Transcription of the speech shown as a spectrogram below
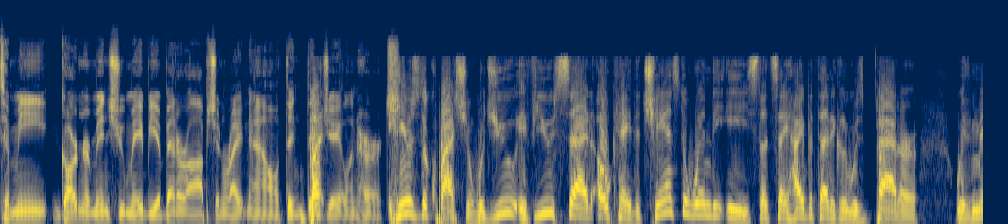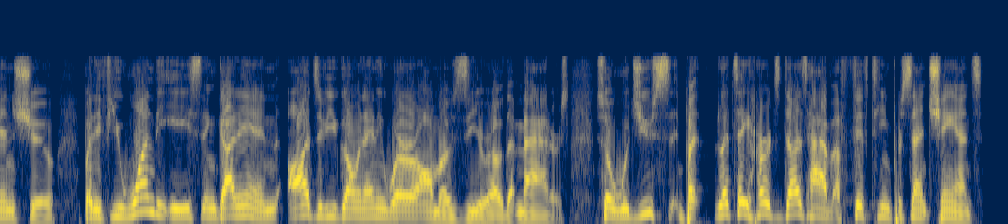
to me, Gardner Minshew may be a better option right now than, than Jalen Hurts. Here's the question: Would you, if you said, okay, the chance to win the East, let's say hypothetically, was better with Minshew, but if you won the East and got in, odds of you going anywhere are almost zero. That matters. So would you? But let's say Hurts does have a 15% chance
